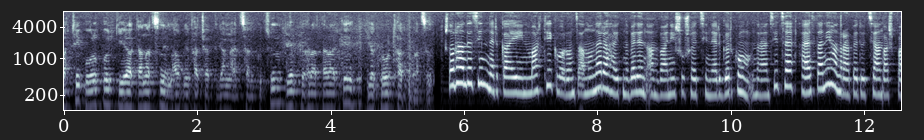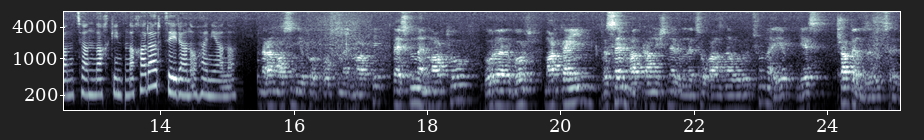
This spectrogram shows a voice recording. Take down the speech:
մարդիկ, որոնք որ կիրականացնեն Ալբերտ Խաչատրյանի այդ ցանկությունը եւ կհրատարակեն երկրորդ հատվածը։ Շնորհանդեսին ներկային մարդիկ, որոնց անունները հայտնվել են անվանի Շուշեցիներ գրքում, նրանցից է Հայաստանի Հանրապետության Պաշտպանության նախկին նախարար Սեյրան Օհանյանը նրա մասին երբ որ խոսում են մարդիկ, տեսնում են մարդու, որը որ մարդկային լսեմ հատկանիշներ ունեցող անznավորություն է եւ ես շատ եմ զրուցել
